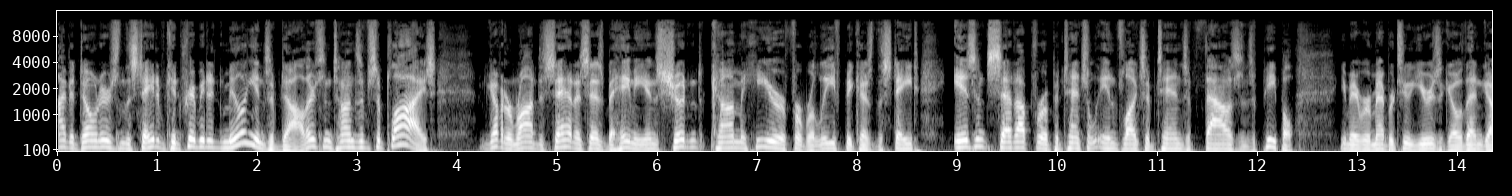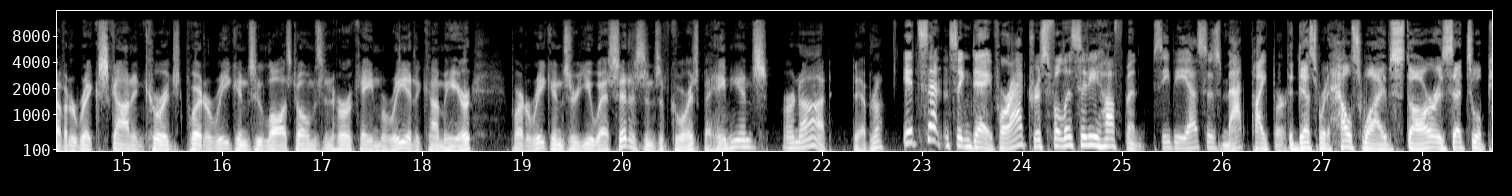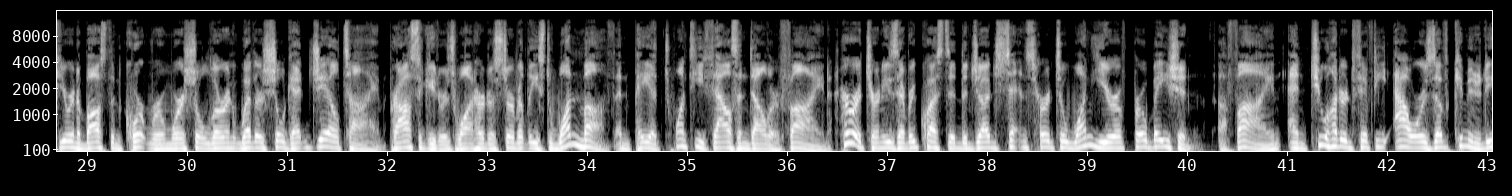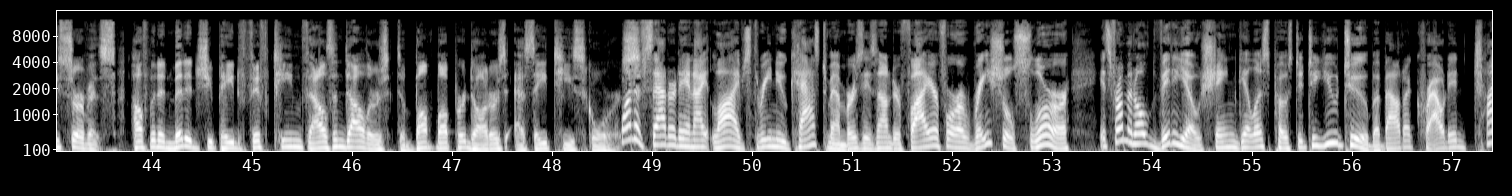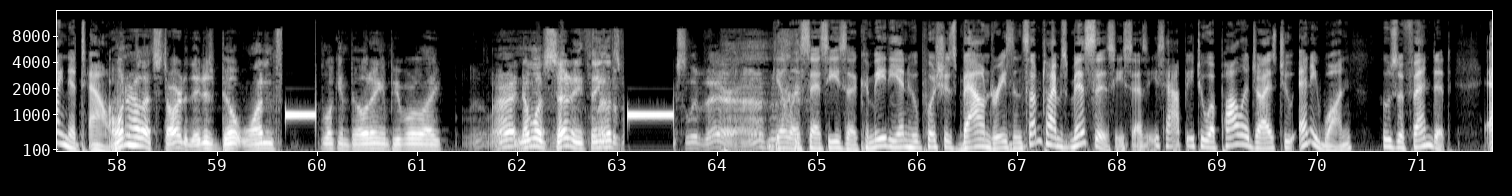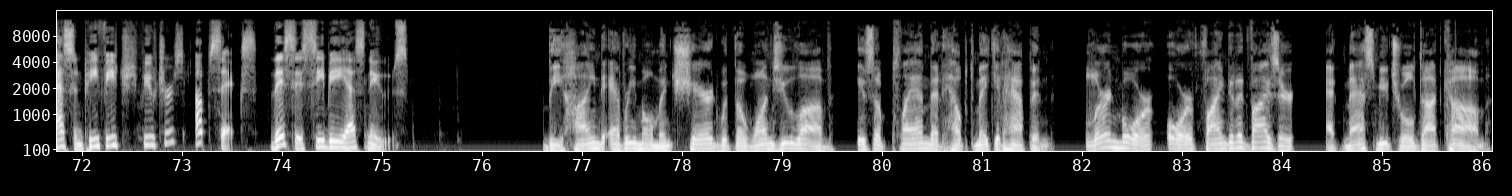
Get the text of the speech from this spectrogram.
Private donors in the state have contributed millions of dollars and tons of supplies. Governor Ron DeSantis says Bahamians shouldn't come here for relief because the state isn't set up for a potential influx of tens of thousands of people. You may remember two years ago, then Governor Rick Scott encouraged Puerto Ricans who lost homes in Hurricane Maria to come here. Puerto Ricans are U.S. citizens, of course. Bahamians are not. Deborah? It's sentencing day for actress Felicity Huffman. CBS's Matt Piper. The Desperate Housewives star is set to appear in a Boston courtroom where she'll learn whether she'll get jail time. Prosecutors want her to serve at least one month and pay a $20,000 fine. Her attorneys have requested the judge sentence her to one year of probation a fine, and 250 hours of community service. Huffman admitted she paid $15,000 to bump up her daughter's SAT scores. One of Saturday Night Live's three new cast members is under fire for a racial slur. It's from an old video Shane Gillis posted to YouTube about a crowded Chinatown. I wonder how that started. They just built one looking building and people were like, all right, no one said anything. Let's live there, huh? Gillis says he's a comedian who pushes boundaries and sometimes misses. He says he's happy to apologize to anyone who's offended. S&P futures up 6. This is CBS News. Behind every moment shared with the ones you love is a plan that helped make it happen. Learn more or find an advisor at massmutual.com.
